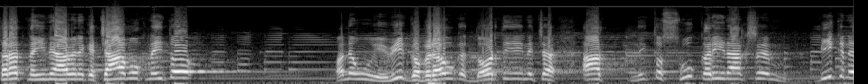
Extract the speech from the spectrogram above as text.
તરત નહીં આવે ને કે ચા મૂક, નહીં તો? અને હું એવી ગભરાવું કે દોડતી જઈને ચા, આ નહીં તો શું કરી નાખશે બીકને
